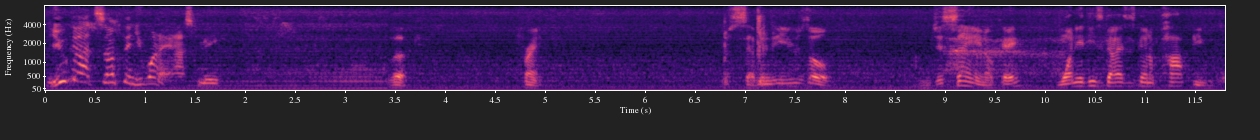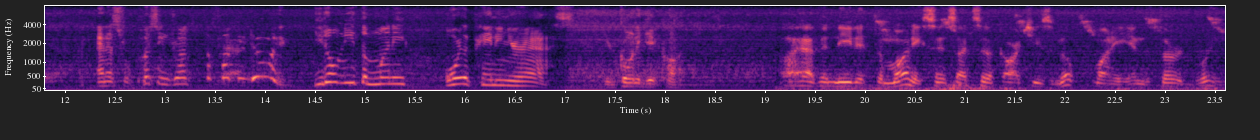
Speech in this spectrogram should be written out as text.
You got something you want to ask me? Look, Frank, you're 70 years old. I'm just saying, okay? One of these guys is gonna pop you. And as for pushing drugs, what the fuck are you doing? You don't need the money or the pain in your ass. You're to get caught. I haven't needed the money since I took Archie's milk money in the third grade.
